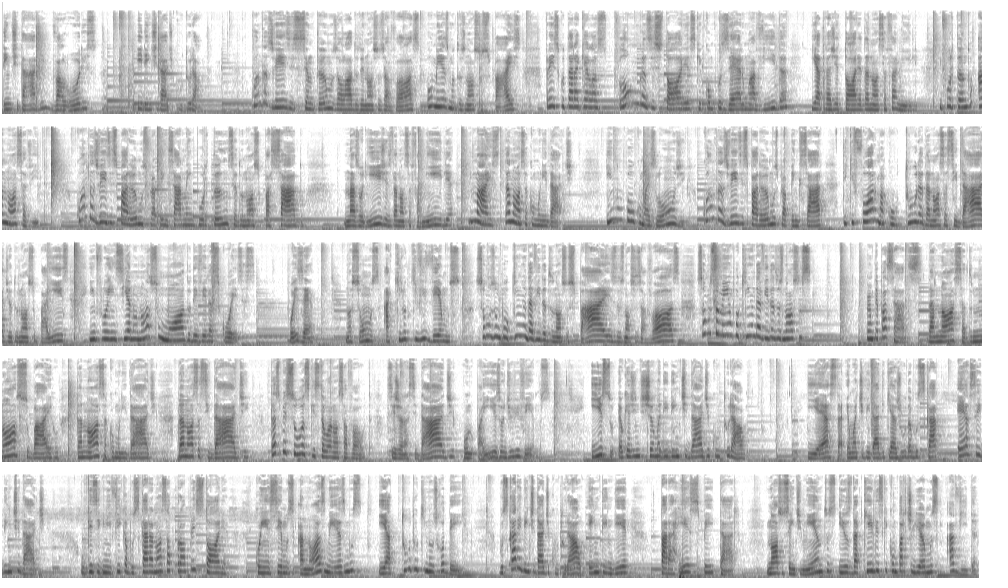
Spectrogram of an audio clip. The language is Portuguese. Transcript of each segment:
identidade, valores, identidade cultural. Quantas vezes sentamos ao lado de nossos avós ou mesmo dos nossos pais para escutar aquelas longas histórias que compuseram a vida e a trajetória da nossa família e, portanto, a nossa vida? Quantas vezes paramos para pensar na importância do nosso passado, nas origens da nossa família e mais da nossa comunidade? Indo um pouco mais longe, quantas vezes paramos para pensar de que forma a cultura da nossa cidade ou do nosso país influencia no nosso modo de ver as coisas? Pois é, nós somos aquilo que vivemos. Somos um pouquinho da vida dos nossos pais, dos nossos avós, somos também um pouquinho da vida dos nossos antepassados, da nossa, do nosso bairro, da nossa comunidade, da nossa cidade, das pessoas que estão à nossa volta, seja na cidade ou no país onde vivemos. Isso é o que a gente chama de identidade cultural. E esta é uma atividade que ajuda a buscar essa identidade, o que significa buscar a nossa própria história. Conhecemos a nós mesmos e a tudo que nos rodeia. Buscar a identidade cultural é entender para respeitar nossos sentimentos e os daqueles que compartilhamos a vida.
